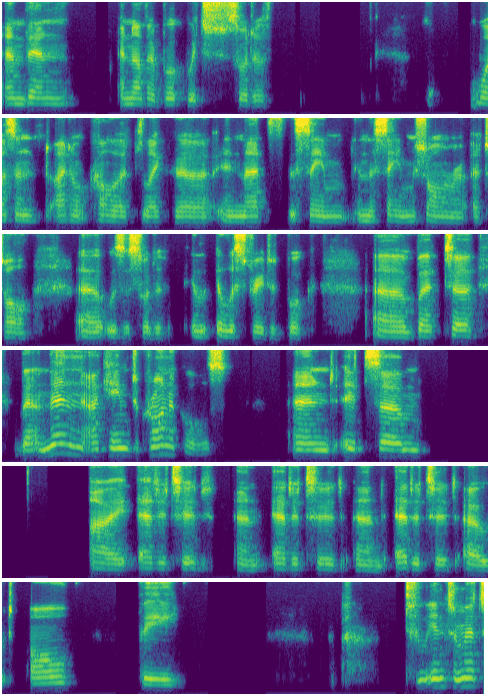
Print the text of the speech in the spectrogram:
and then another book which sort of wasn't i don't call it like uh, in that the same in the same genre at all. Uh, it was a sort of il- illustrated book. Uh, but uh, then, then i came to chronicles. And it's um, i edited and edited and edited out all the too intimate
